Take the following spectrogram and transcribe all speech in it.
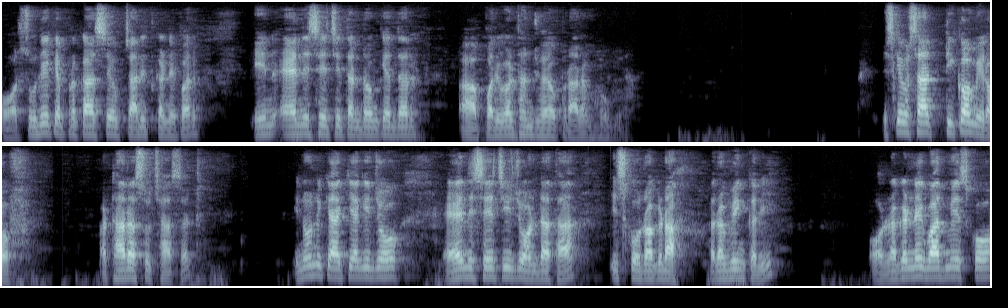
और सूर्य के प्रकाश से उपचारित करने पर इन अनिषेचित अंडों के अंदर परिवर्तन जो है वो प्रारंभ हो गया। इसके पश्चात टिकोमिरोफ, अठारह इन्होंने क्या किया कि जो अनिषेची जो अंडा था, इसको रगड़ा रबिंग करी। और रगड़ने के बाद में इसको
